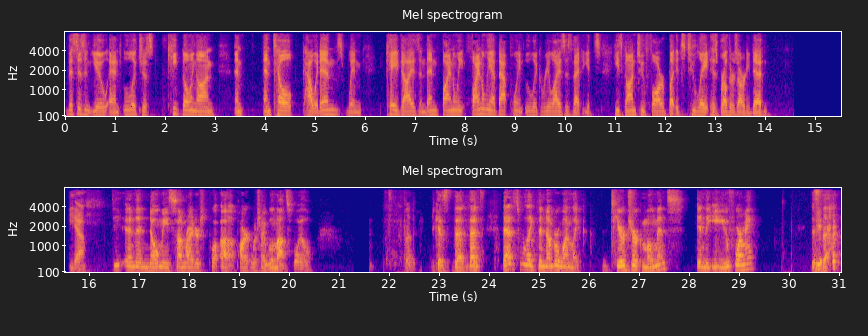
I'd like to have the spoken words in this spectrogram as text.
this isn't you, and Ulic just keep going on and and tell how it ends when Cay dies, and then finally, finally at that point, Ulic realizes that it's he's gone too far, but it's too late. His brother's already dead. Yeah, And then Nomi Sunrider's pl- uh, part, which I will not spoil, but because that that's that's like the number one like tear jerk moment in the EU for me. Is It- that?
